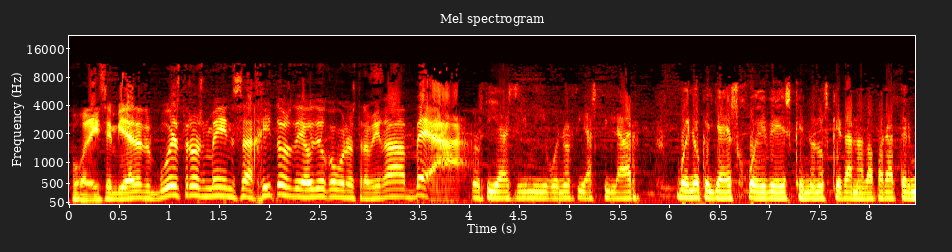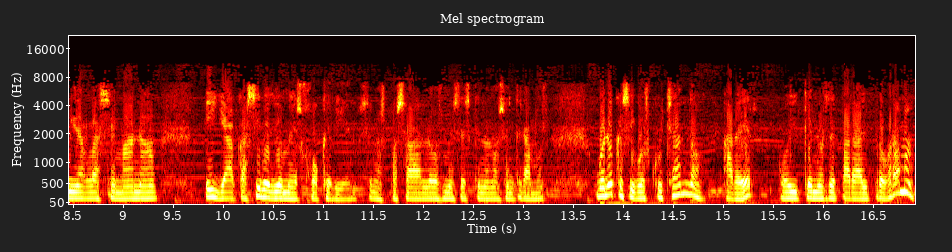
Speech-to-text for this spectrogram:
Podéis enviar vuestros mensajitos de audio como nuestra amiga Bea. Buenos días Jimmy, buenos días Pilar. Bueno, que ya es jueves, que no nos queda nada para terminar la semana y ya casi medio mes, jo, qué bien, se nos pasan los meses que no nos enteramos. Bueno, que sigo escuchando. A ver, hoy qué nos depara el programa.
